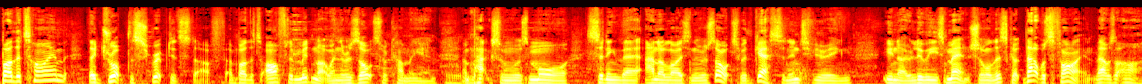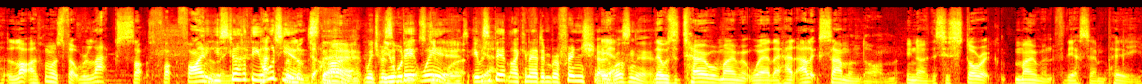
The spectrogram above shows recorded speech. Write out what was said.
By the time they dropped the scripted stuff, and by the t- after midnight when the results were coming in, and Paxman was more sitting there analysing the results with guests and interviewing you know, Louise Mensch and all this. That was fine. That was oh, a lot. I almost felt relaxed. Finally, But you still had the Paxman audience there, home. which The was a bit weird. It was a bit like an Edinburgh Fringe show, Yeah. wasn't it? There was a terrible moment where they had Alex Salmond on, you know, this historic moment for the SNP.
